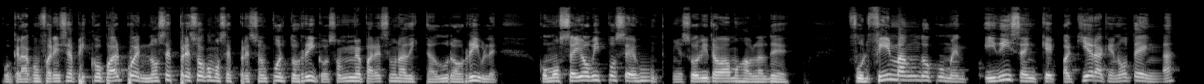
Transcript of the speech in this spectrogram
porque la conferencia episcopal pues no se expresó como se expresó en Puerto Rico. Eso a mí me parece una dictadura horrible. Como seis obispos se juntan, y eso ahorita vamos a hablar de esto, firman un documento y dicen que cualquiera que no tenga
